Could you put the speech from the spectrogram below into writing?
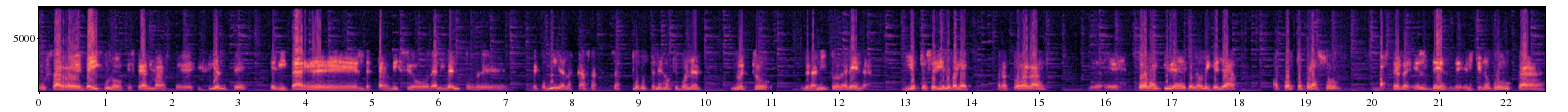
usar eh, vehículos que sean más eh, eficientes, evitar el desperdicio de alimentos, de, comida en las casas. O sea, todos tenemos que poner nuestro granito de arena. Y esto se viene para, para todas las todas las actividades económicas. Ya a corto plazo va a ser el desde, el que no produzca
